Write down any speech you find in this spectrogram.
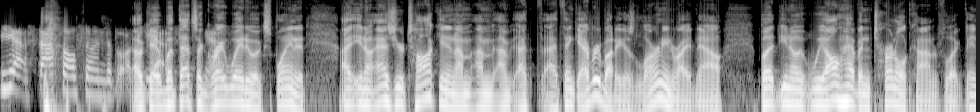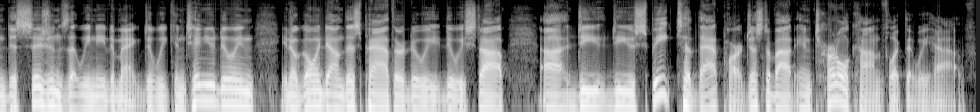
Yes, that's also in the book. okay, yes. but that's a great way to explain it. I, you know, as you're talking, and I'm, I'm, I'm I, I think everybody is learning right now. But you know, we all have internal conflict and decisions that we need to make. Do we continue doing, you know, going down this path, or do we do we stop? Uh, do you do you speak to that part, just about internal conflict that we have?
